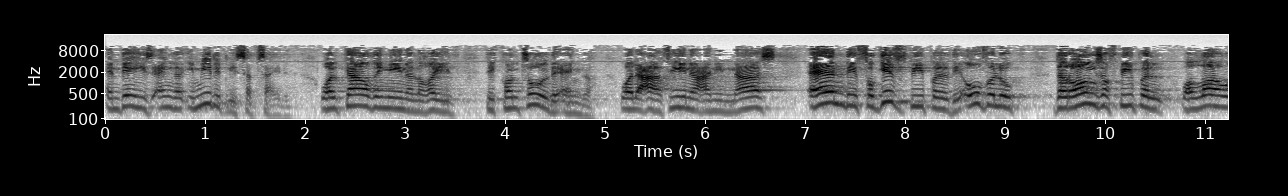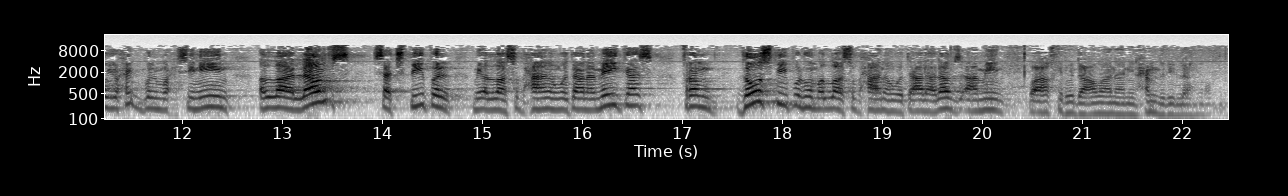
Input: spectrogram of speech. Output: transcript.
And then his anger immediately subsided. وَالْكَاظِمِينَ الْغَيْظِ They control the anger. وَالْعَافِينَ عَنِ النَّاسِ And they forgive people, they overlook the wrongs of people. وَاللَّهُ يُحِبُّ الْمُحْسِنِينَ Allah loves such people. May Allah subhanahu wa ta'ala make us from those people whom Allah subhanahu wa ta'ala loves. Ameen. Wa akhiru da'wana. Alhamdulillah.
